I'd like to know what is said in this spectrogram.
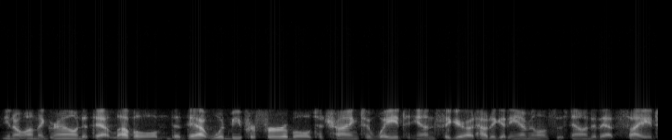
you know, on the ground at that level that that would be preferable to trying to wait and figure out how to get ambulances down to that site.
